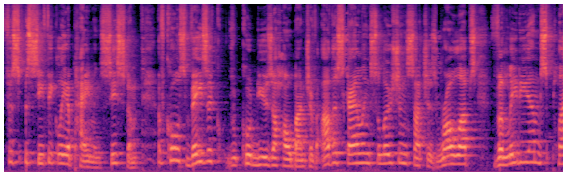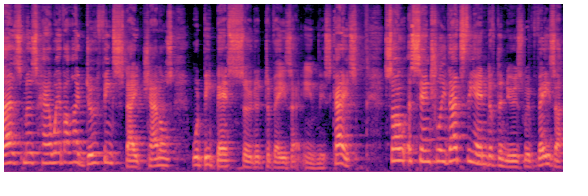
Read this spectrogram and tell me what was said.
for specifically a payment system. Of course, Visa could use a whole bunch of other scaling solutions such as rollups, Validiums, Plasmas, however, I do think state channels would be best suited to Visa in this case. So essentially, that's the end of the news with Visa.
